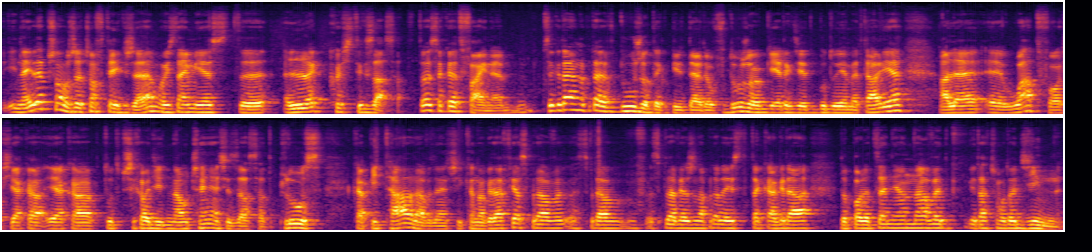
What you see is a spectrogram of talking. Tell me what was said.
I najlepszą rzeczą w tej grze, moim zdaniem, jest e, lekkość tych zasad. To jest akurat fajne. Zagrałem naprawdę w dużo deckbuilderów, dużo gier, gdzie budujemy talię, ale e, łatwość, jaka, jaka tu przychodzi do nauczenia się zasad, plus kapitalna wręcz ikonografia sprawia, sprawia, że naprawdę jest to taka gra do polecenia nawet graczom rodzinnym.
